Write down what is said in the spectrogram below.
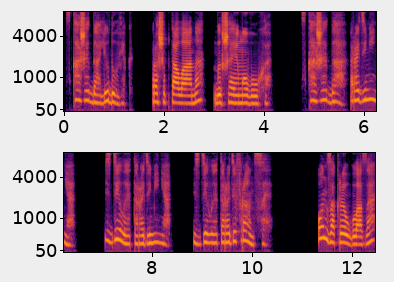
«Скажи «да», Людовик», — прошептала она, дыша ему в ухо. «Скажи «да» ради меня. Сделай это ради меня. Сделай это ради Франции». Он закрыл глаза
